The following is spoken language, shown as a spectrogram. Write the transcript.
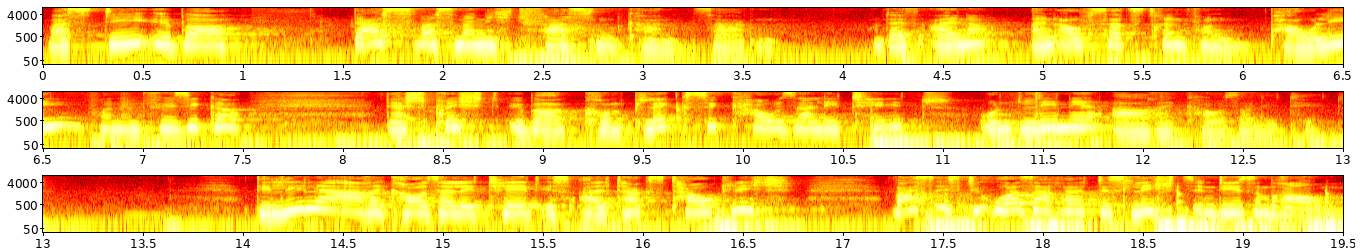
was die über das, was man nicht fassen kann, sagen. Und da ist einer, ein Aufsatz drin von Pauli, von dem Physiker, der spricht über komplexe Kausalität und lineare Kausalität. Die lineare Kausalität ist alltagstauglich. Was ist die Ursache des Lichts in diesem Raum?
